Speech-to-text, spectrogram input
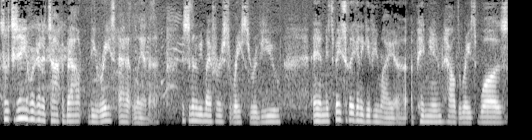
So today we're going to talk about the race at Atlanta. This is going to be my first race review, and it's basically going to give you my uh, opinion, how the race was,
